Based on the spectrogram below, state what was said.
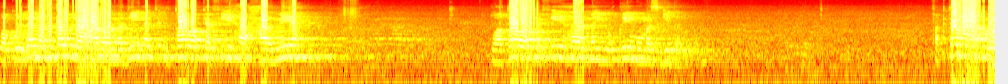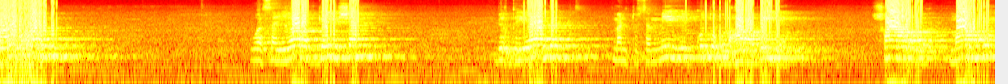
وكلما استولى على مدينة ترك فيها حامية وترك فيها من يقيم مسجدا. فاجتمعت وسيرت جيشا بقيادة من تسميه الكتب العربية شارل مارتن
